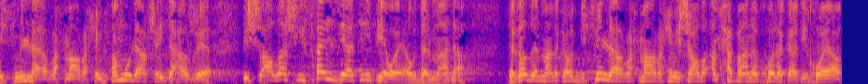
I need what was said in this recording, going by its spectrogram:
بسم الله الرحمن الرحیم هەموو لاشەی دەهەژێ ئیشاڵڵا شیفای زیاتری پێوەیە ئەو دەرمانە لەگەڵ دەرمانەکە بسم الله الرحمن الرحیم ئیشاڵڵا ئەم حەپانە بخۆ لە کاتی خۆیان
